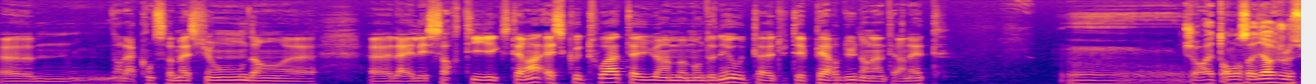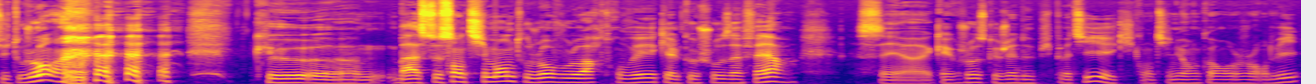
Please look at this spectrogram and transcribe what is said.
euh, dans la consommation, dans les sorties, etc. Est-ce que toi, tu as eu un moment donné où tu t'es perdu dans l'Internet? J'aurais tendance à dire que je le suis toujours. que euh, bah, ce sentiment de toujours vouloir trouver quelque chose à faire, c'est euh, quelque chose que j'ai depuis petit et qui continue encore aujourd'hui,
